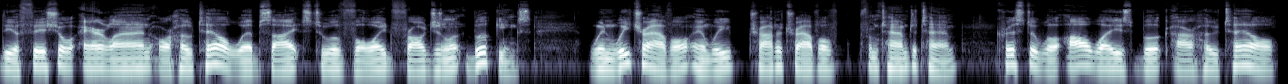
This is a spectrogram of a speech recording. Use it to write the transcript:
the official airline or hotel websites to avoid fraudulent bookings. When we travel, and we try to travel from time to time, Krista will always book our hotel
